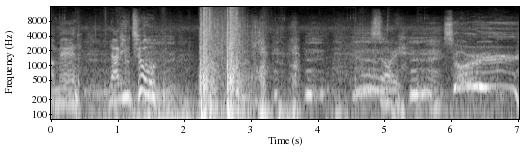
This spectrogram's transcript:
Come man. Not you too. Sorry. Sorry.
